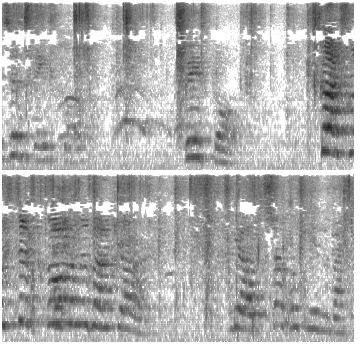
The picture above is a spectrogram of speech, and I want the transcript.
Is it says baseball. Baseball. Guys, let's just go in the backyard. Yeah, let's start looking in the backyard.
